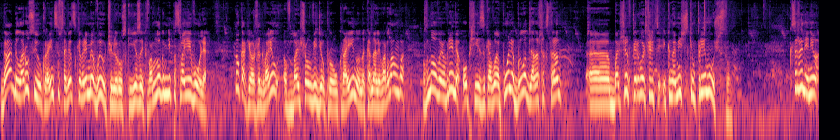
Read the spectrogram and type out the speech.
Да, белорусы и украинцы в советское время выучили русский язык, во многом не по своей воле – но, как я уже говорил, в большом видео про Украину на канале Варламова в новое время общеязыковое поле было для наших стран э, большим, в первую очередь, экономическим преимуществом. К сожалению,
